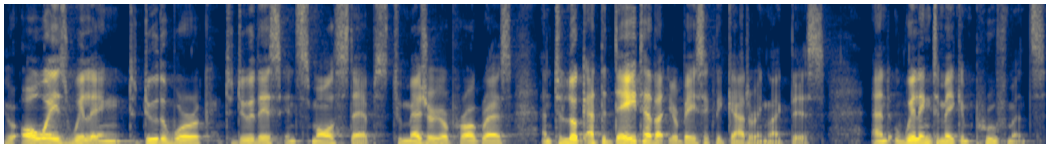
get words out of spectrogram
You're always willing to do the work, to do this in small steps, to measure your progress, and to look at the data that you're basically gathering like this, and willing to make improvements.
